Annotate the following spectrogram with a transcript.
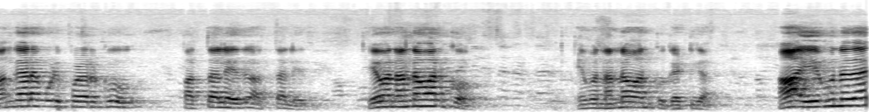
బంగారం కూడా ఇప్పటివరకు పత్తా లేదు అత్తా లేదు ఏమన్నా అన్నావు అనుకో? ఏమన్నా అన్నావు అనుకో గట్టిగా? ఏమున్నదా?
